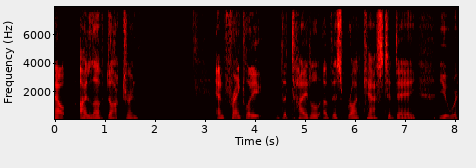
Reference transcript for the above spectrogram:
Now, I love doctrine. And frankly, the title of this broadcast today, You Were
